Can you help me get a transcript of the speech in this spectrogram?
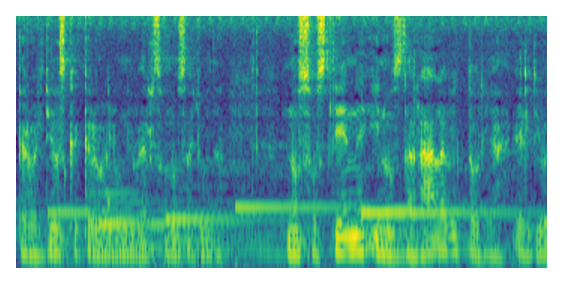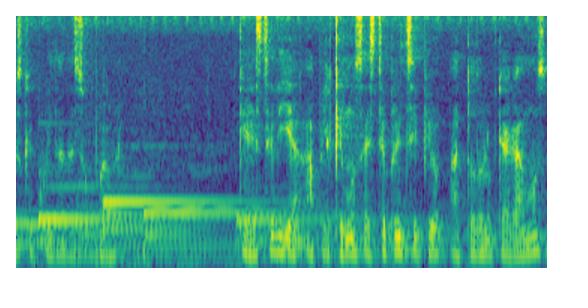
Pero el Dios que creó el universo nos ayuda, nos sostiene y nos dará la victoria, el Dios que cuida de su pueblo. Que este día apliquemos este principio a todo lo que hagamos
